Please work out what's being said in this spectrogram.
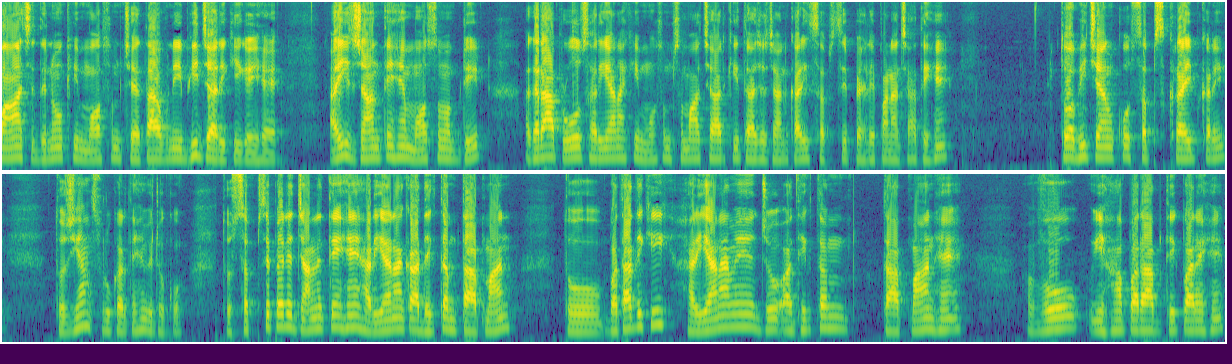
पाँच दिनों की मौसम चेतावनी भी जारी की गई है। आइए जानते हैं मौसम अपडेट। अगर आप रोज़ हरियाणा की मौसम समाचार की ताज़ा जानकारी सबसे पहले पाना चाहते हैं तो अभी चैनल को सब्सक्राइब करें तो जी हाँ शुरू करते हैं वीडियो को। तो सबसे पहले जान लेते हैं हरियाणा का अधिकतम तापमान। तो बता दें कि हरियाणा में जो अधिकतम तापमान है, वो यहाँ पर आप देख पा रहे हैं,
